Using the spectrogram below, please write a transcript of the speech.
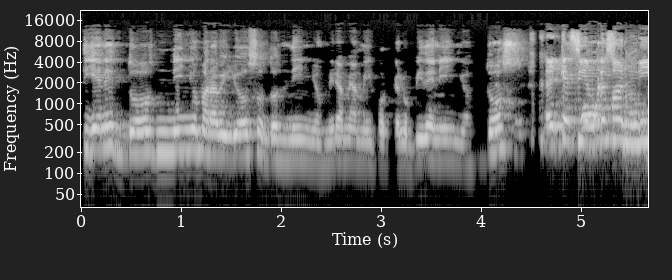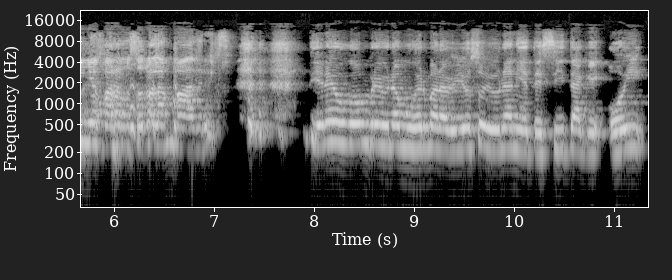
tienes dos niños maravillosos, dos niños, mírame a mí porque los vi de niños, dos... Es que siempre son niños para nosotros las madres. tienes un hombre y una mujer maravilloso y una nietecita que hoy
